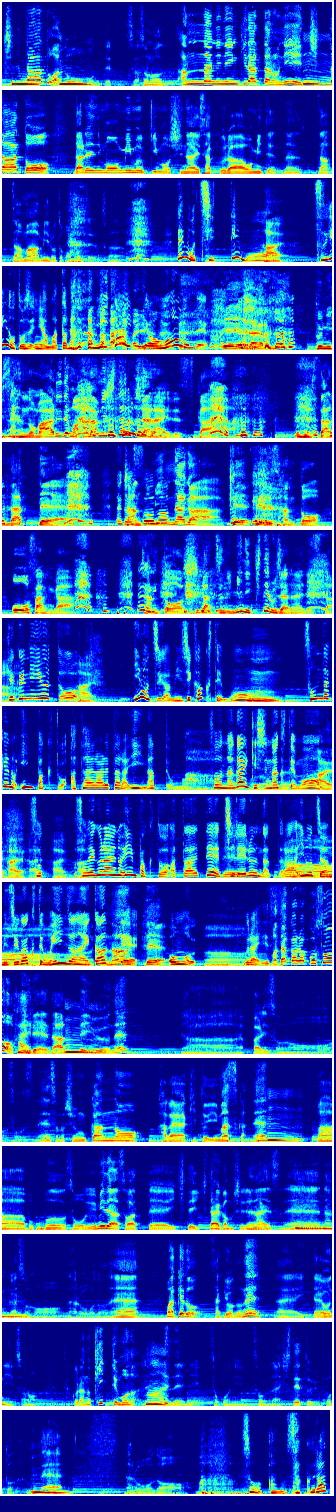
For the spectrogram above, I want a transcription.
散った後はどう思ってるんですか、そのあんなに人気だったのに、うん散った後誰にも見向きもしない桜を見てなんざざまあ見ろとか思ってるんですか でも散っても、はい次の年にはまた見見たいって思うんだよ。いやいや、だからみ、ふみさんの周りでも花見してるじゃないですか。ふみさんだって、ちゃんとみんなが、K, K さんと王さんが、ちゃんと4月に見に来てるじゃないですか。逆に言うと、はい。命が短くても、うん。そんだけのインパクトを与えられたらいいなって思うそう、長生きしなくても、はいはいはい。そはいはいそれぐらいのインパクトを与えてで散れるんだったら、命は短くてもいいんじゃないかっってて思う。ぐらいですまあ、だからこそはい綺麗だっていうね、い、やーやっぱりそのそうですね。その瞬間の輝きと言いますかうね、ん。まあ僕もそういう意味ではそうやって生きていきたいかもしれないですね、うん。なんかそのなるほどね。まあけど先ほどね、えー言ったようにその桜の木っていうものはね、はい。常にそこに存在してということなうん。ので、なるほど。まあ。そう、あの、桜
